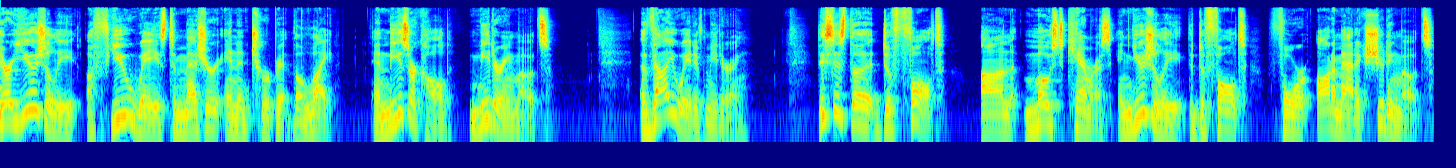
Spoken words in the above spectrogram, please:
There are usually a few ways to measure and interpret the light, and these are called metering modes. Evaluative metering. This is the default on most cameras, and usually the default for automatic shooting modes.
